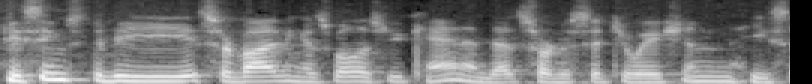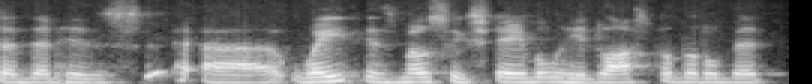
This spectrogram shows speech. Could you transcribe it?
He seems to be surviving as well as you can in that sort of situation. He said that his uh, weight is mostly stable. He'd lost a little bit.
